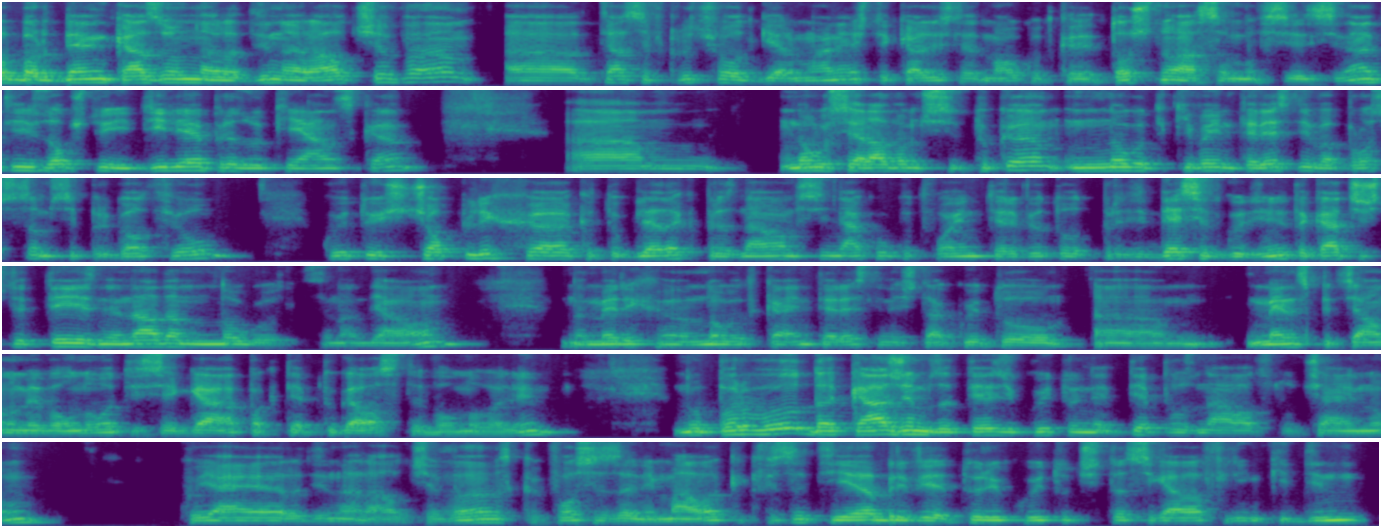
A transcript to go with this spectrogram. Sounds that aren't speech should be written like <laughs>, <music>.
Добър ден, казвам на Радина Ралчева. А, тя се включва от Германия, ще каже след малко откъде точно. Аз съм в Синсинати, изобщо идилия през океанска. А, много се радвам, че си тук. Много такива интересни въпроси съм си приготвил, които изчоплих, а, като гледах, признавам си, няколко твои интервюта от преди 10 години, така че ще те изненадам много, се надявам намерих много така интересни неща, които а, мен специално ме вълнуват и сега, пък те тогава са те вълнували. Но първо да кажем за тези, които не те познават случайно, коя е Радина Ралчева, с какво се занимава, какви са тия абревиатури, които чета сега в LinkedIn.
